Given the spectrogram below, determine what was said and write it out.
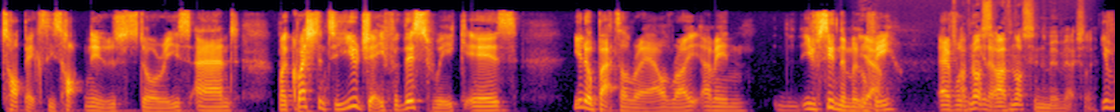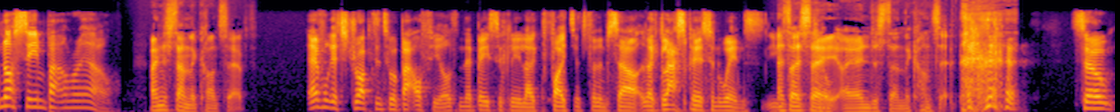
topics, these hot news stories. And my question to you, Jay, for this week is, you know, Battle Royale, right? I mean, you've seen the movie. Yeah. Everyone, I've not you know, I've not seen the movie actually. you've not seen Battle Royale. I understand the concept. Everyone gets dropped into a battlefield, and they're basically like fighting for themselves. Like last person wins. You As I say. I understand the concept. So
